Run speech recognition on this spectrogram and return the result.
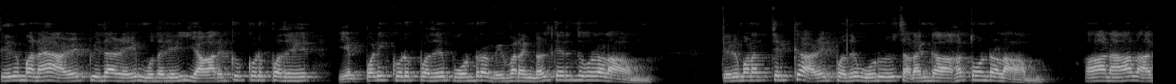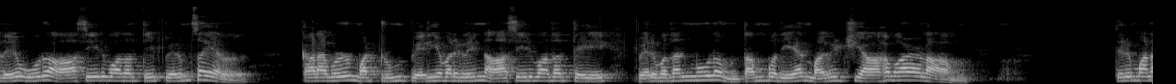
திருமண அழைப்பிதழை முதலில் யாருக்கு கொடுப்பது எப்படி கொடுப்பது போன்ற விவரங்கள் தெரிந்து கொள்ளலாம். திருமணத்திற்கு அழைப்பது ஒரு சடங்காக தோன்றலாம். ஆனால் அது ஒரு ஆசீர்வாதத்தை பெறும் செயல். கடவுள் மற்றும் பெரியவர்களின் ஆசீர்வாதத்தை பெறுவதன் மூலம் தம்பதியர் மகிழ்ச்சியாக வாழலாம். திருமண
